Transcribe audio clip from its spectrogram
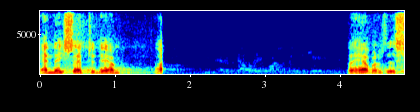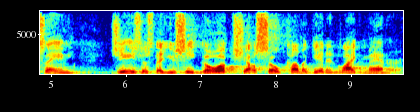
And they said to them, uh, "The heavens, this same Jesus that you see go up shall so come again in like manner."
